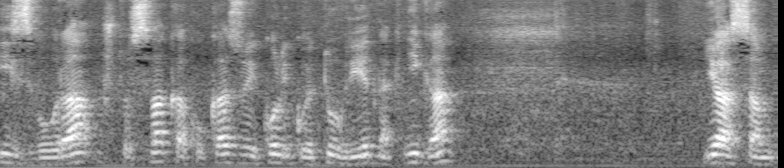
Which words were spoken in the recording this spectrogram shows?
izvora, što svakako ukazuje koliko je to vrijedna knjiga. Ja sam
